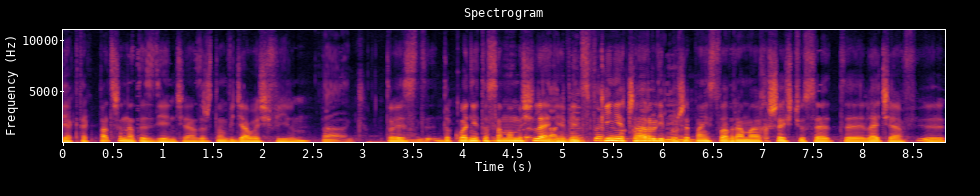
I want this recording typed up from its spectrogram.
jak tak patrzę na te zdjęcia, zresztą widziałeś film, Tak. to jest dokładnie to samo myślenie. tak, Więc w tak kinie dokładnie. Charlie, proszę Państwa, w ramach 600-lecia y,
